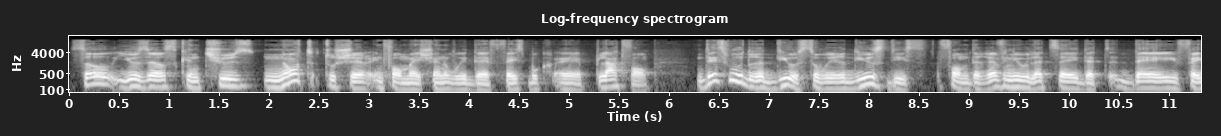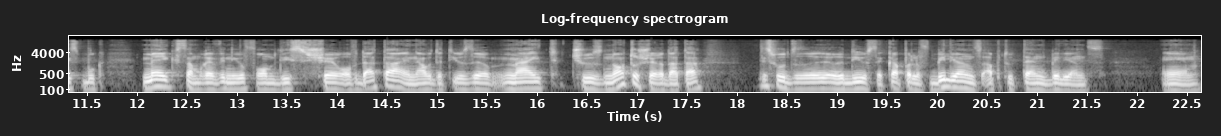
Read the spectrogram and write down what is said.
So users can choose not to share information with the Facebook uh, platform. This would reduce, so we reduce this from the revenue. Let's say that they, Facebook, make some revenue from this share of data, and now that user might choose not to share data, this would reduce a couple of billions up to 10 billions um,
